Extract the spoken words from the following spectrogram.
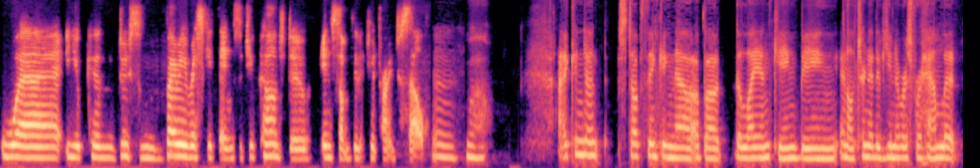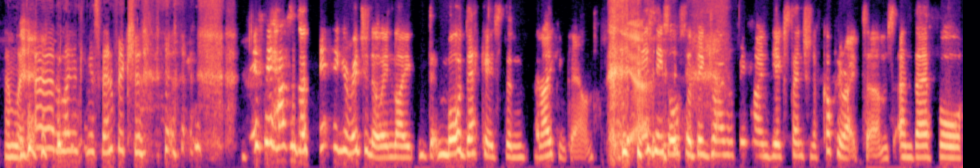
where you can do some very risky things that you can't do in something that you're trying to sell. Mm, wow. I can not stop thinking now about the Lion King being an alternative universe for Hamlet. I'm like, ah, the Lion King is fan fiction. Disney hasn't done anything original in like d- more decades than, than I can count. Yeah. Disney's also a big driver behind the extension of copyright terms and therefore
